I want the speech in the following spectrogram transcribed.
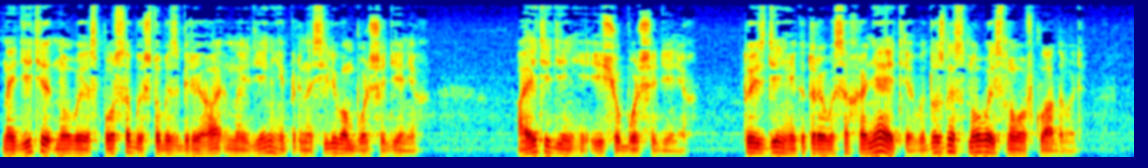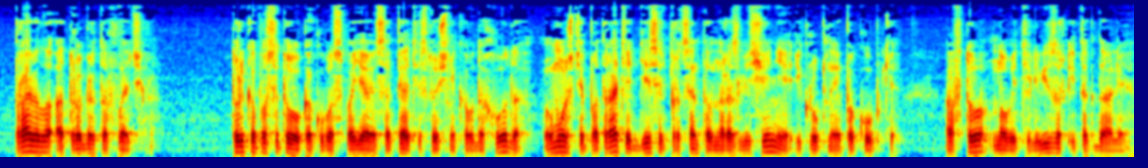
Найдите новые способы, чтобы сберегаемые деньги приносили вам больше денег. А эти деньги еще больше денег. То есть деньги, которые вы сохраняете, вы должны снова и снова вкладывать. Правило от Роберта Флетчера. Только после того, как у вас появится 5 источников дохода, вы можете потратить 10% на развлечения и крупные покупки, авто, новый телевизор и так далее.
